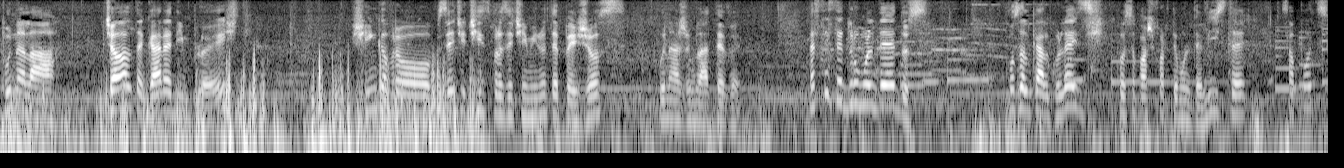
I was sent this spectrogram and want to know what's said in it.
până la cealaltă gară din Ploiești și încă vreo 10-15 minute pe jos până ajung la TV. Asta este drumul de dus. Poți să-l calculezi, poți să faci foarte multe liste sau poți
